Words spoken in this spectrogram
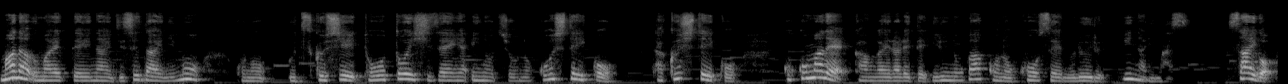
まだ生まれていない次世代にもこの美しい尊い自然や命を残していこう託していこうここまで考えられているのがこの構成のルールになります。最後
